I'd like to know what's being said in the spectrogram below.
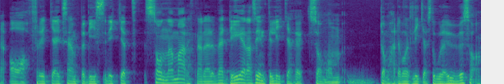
eh, Afrika exempelvis, vilket sådana marknader värderas inte lika högt som om de hade varit lika stora i USA.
